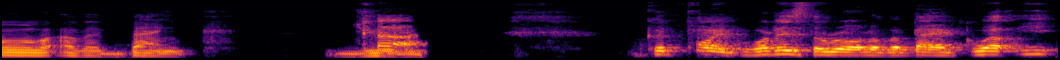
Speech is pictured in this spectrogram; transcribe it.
Role of a bank. Ah, good point. What is the role of a bank? Well, you,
